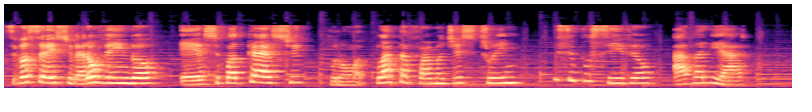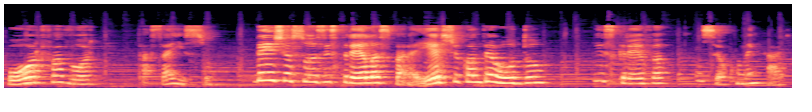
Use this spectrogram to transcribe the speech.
Se você estiver ouvindo este podcast por uma plataforma de stream e, se possível, avaliar, por favor, faça isso. Deixe as suas estrelas para este conteúdo e escreva o seu comentário.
